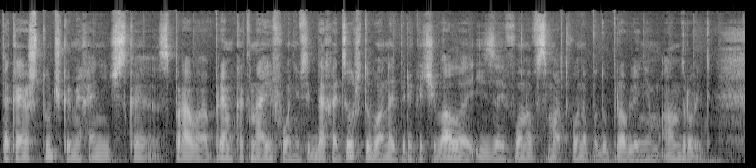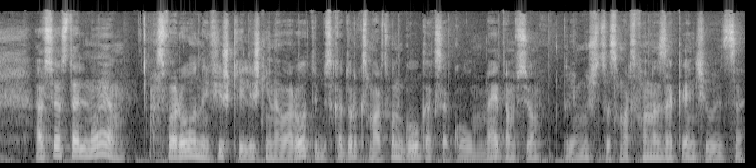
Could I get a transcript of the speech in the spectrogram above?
Такая штучка механическая справа, прям как на айфоне. Всегда хотел, чтобы она перекочевала из айфона в смартфоны под управлением Android. А все остальное Сворованные фишки и лишние навороты, без которых смартфон гол как сокол. На этом все. Преимущество смартфона заканчивается.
